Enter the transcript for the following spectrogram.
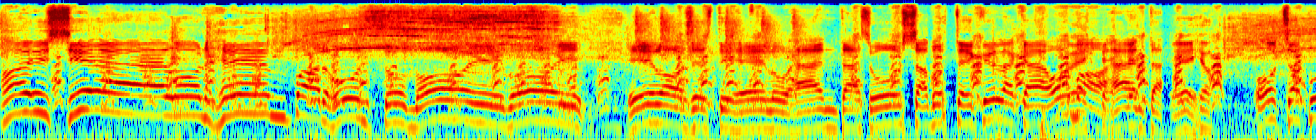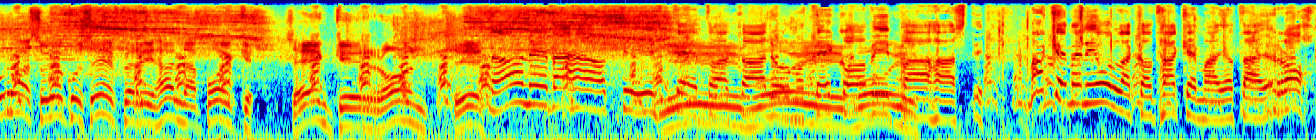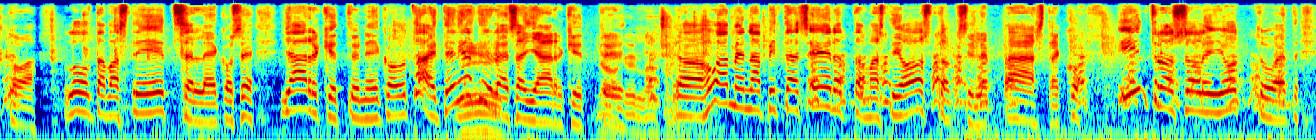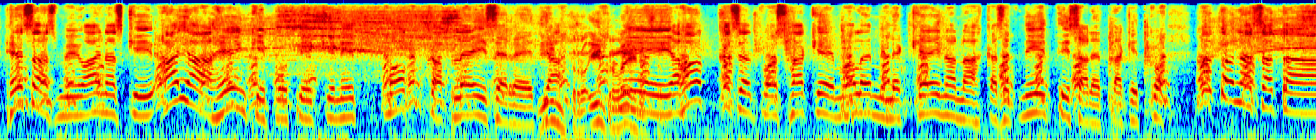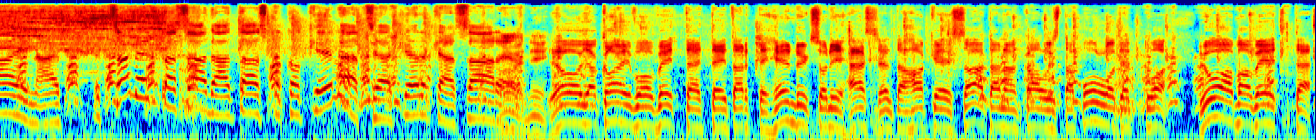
Ai siellä on hempan hunttu, moi moi. Iloisesti heilu häntä suussa, mutta ei kylläkään omaa häntä. Ei joo. Oot sä purassu joku seeferi hännän poikki? Senkin rontti. No ne vähän otti yhteen Niin, kadulla, voi, mutta ei kovin pahasti. Make meni ullakolta hakemaan jotain rohtoa. Luultavasti itselleen, kun se järkyttyi niin kuin taiteilijat Niin. yleensä järkyttyy. Joo, kyllä. Ja huomenna pitäisi ehdottomasti ostoksille päästä, kun intros oli juttu, että Hesas myy ainakin ajaa henkiputiikki niitä mokka-blazereita. Ja- Intro- intro-lehdessä. Niin, ja hokkaset vois hakea molemmille keinonahkaset niittisadetakit, kun kotona sataa aina. Et, et sadetta saadaan taas koko kevät siellä Kölkään saarella. Ai niin. Joo, ja kaivoo vettä, ettei tarvitse Henrikssonin hässeltä hakea saatanan kallista pullotettua juomavettä.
